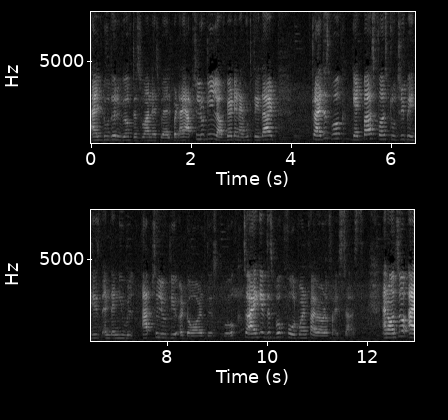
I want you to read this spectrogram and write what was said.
I'll do the review of this one as well. But I absolutely loved it, and I would say that try this book get past first two three pages and then you will absolutely adore this book so i give this book 4.5 out of 5 stars and also i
